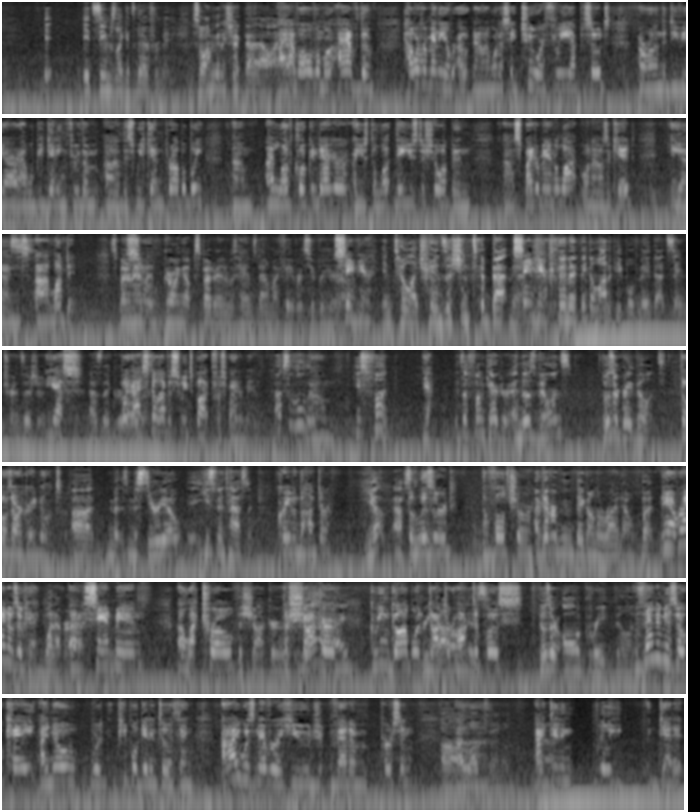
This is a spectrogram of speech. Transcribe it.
it it seems like it's there for me. So I'm gonna check that out. I have all of them. on- I have the, however many are out now. I want to say two or three episodes are on the DVR. I will be getting through them uh, this weekend probably. Um, I love Cloak and Dagger. I used to. Lo- they used to show up in uh, Spider-Man a lot when I was a kid, and Yes. uh, loved it. Spider-Man. So- growing up, Spider-Man was hands down my favorite superhero. Same here. Until I transitioned to Batman. Same here. And I think a lot of people have made that same transition. Yes, As they grew up. but I still have a sweet spot for Spider-Man. Absolutely. Um, He's fun. Yeah, It's a fun character, and those villains, those are great villains. those are great villains. Uh, Mysterio, he's fantastic. Kraven the Hunter, Yep, the absolutely. Lizard, the Vulture. I've never been big on the Rhino, but Yeah, Rhino's okay. Whatever. Uh, Sandman, Electro, the Shocker, the Shocker, Yeah, I- Green Goblin, Green Doctor Goblin is- Octopus. those are all great villains. Venom is okay. I know where people get into the thing. I was never a huge Venom person. Uh, I loved Venom. I didn't really get it,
